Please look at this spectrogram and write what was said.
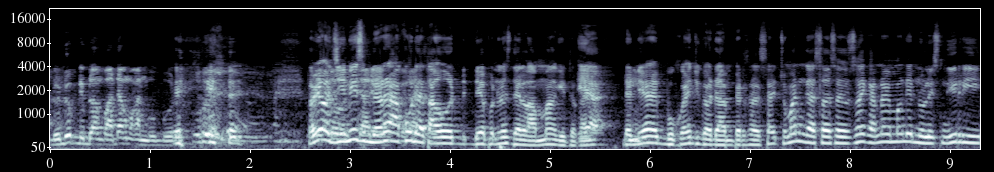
Duduk di belang padang makan bubur. tapi Oji ini sebenarnya aku udah tahu dia penulis dari lama gitu kan Iya. dan dia bukunya juga udah hampir selesai cuman nggak selesai selesai karena emang dia nulis sendiri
